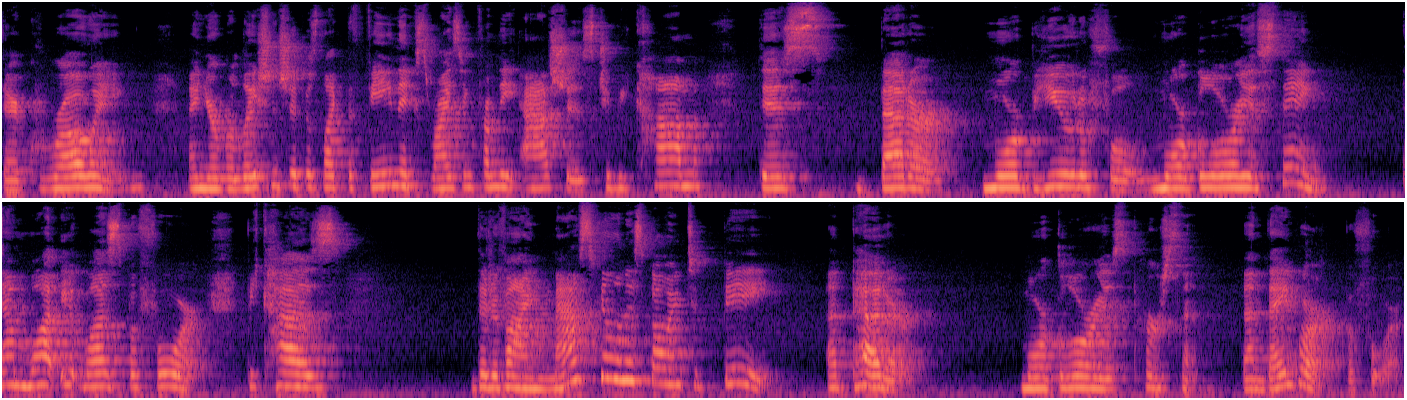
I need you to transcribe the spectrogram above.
they're growing, and your relationship is like the phoenix rising from the ashes to become this better, more beautiful, more glorious thing than what it was before. Because the divine masculine is going to be a better, more glorious person than they were before.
